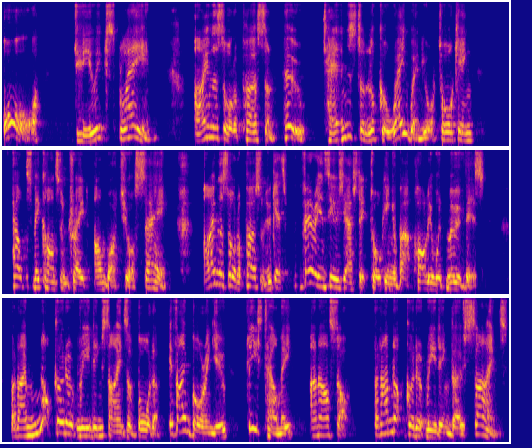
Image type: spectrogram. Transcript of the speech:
Or do you explain? I'm the sort of person who tends to look away when you're talking, helps me concentrate on what you're saying. I'm the sort of person who gets very enthusiastic talking about Hollywood movies, but I'm not good at reading signs of boredom. If I'm boring you, please tell me and I'll stop. But I'm not good at reading those signs.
